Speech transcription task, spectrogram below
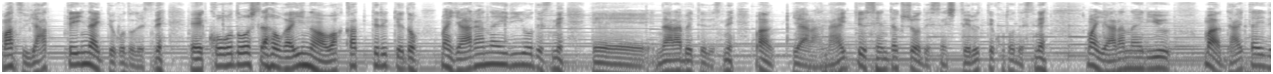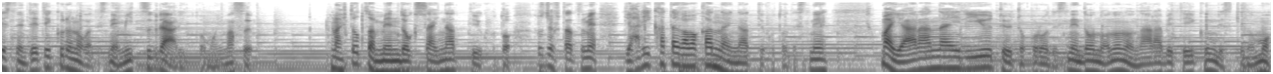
まず、やっていないということですね。えー、行動した方がいいのは分かってるけど、まあ、やらない理由をですね、えー、並べてですね、まあ、やらないという選択肢をですね、してるってことですね。まあ、やらない理由、まあ、大体ですね、出てくるのがですね、3つぐらいあると思います。まあ、一つはめんどくさいなっていうこと。そして二つ目、やり方がわかんないなっていうことですね。まあ、やらない理由というところをですね、どんどんどんどん並べていくんですけども、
